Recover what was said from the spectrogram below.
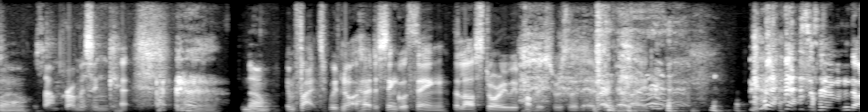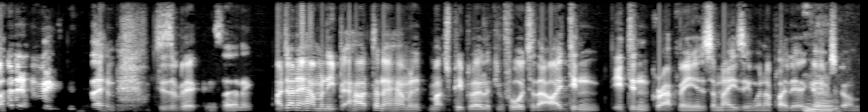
wow. Sound promising? Uh, no. In fact, we've not heard a single thing. The last story we published was that it had been delayed. so we've not heard anything since then, which is a bit concerning. I don't know how many. How, I don't know how many, much people are looking forward to that. I didn't. It didn't grab me as amazing when I played it at No. Gamescom.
